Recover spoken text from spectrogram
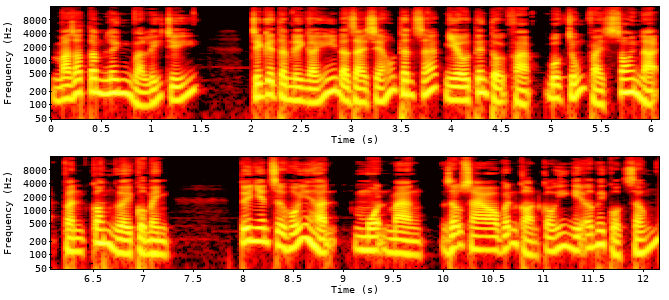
mà do tâm linh và lý trí. Chính cái tâm linh ấy đã giải xéo thân xác nhiều tên tội phạm, buộc chúng phải soi lại phần con người của mình. Tuy nhiên sự hối hận, muộn màng, dẫu sao vẫn còn có ý nghĩa với cuộc sống,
